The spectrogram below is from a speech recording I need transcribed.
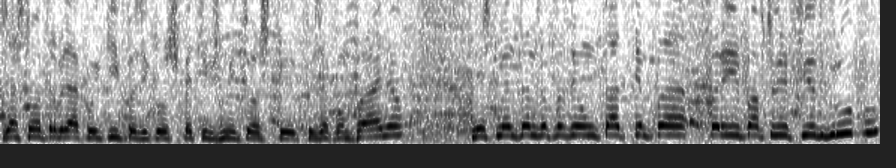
já estão a trabalhar com equipas e com os respectivos monitores que, que os acompanham. Neste momento estamos a fazer um bocado de tempo para, para ir para a fotografia de grupo,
